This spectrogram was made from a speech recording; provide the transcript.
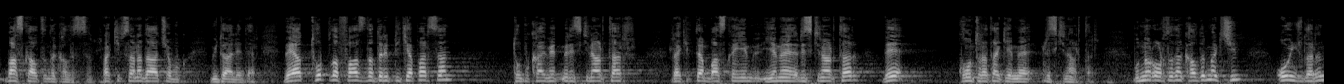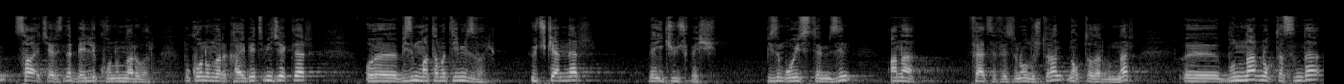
baskı altında kalırsın. Rakip sana daha çabuk müdahale eder. Veya topla fazla driplik yaparsan topu kaybetme riskin artar. Rakipten baskı yeme, riskin artar ve kontratak yeme riskin artar. Bunları ortadan kaldırmak için oyuncuların saha içerisinde belli konumları var. Bu konumları kaybetmeyecekler. Ee, bizim matematiğimiz var. Üçgenler ve 2-3-5. Bizim oyun sistemimizin ana felsefesini oluşturan noktalar bunlar. Ee, bunlar noktasında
